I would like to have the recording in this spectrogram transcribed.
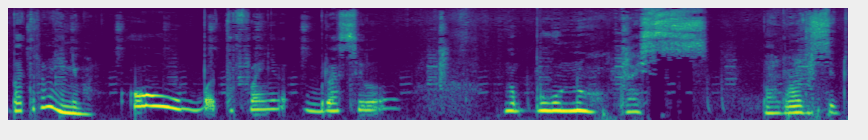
Butterfly ini mana? Oh butterfly-nya berhasil ngebunuh guys. Padahal di situ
